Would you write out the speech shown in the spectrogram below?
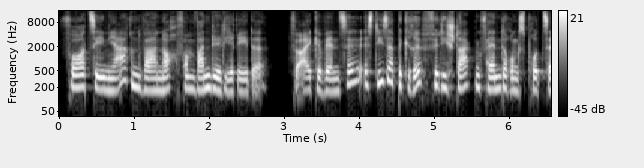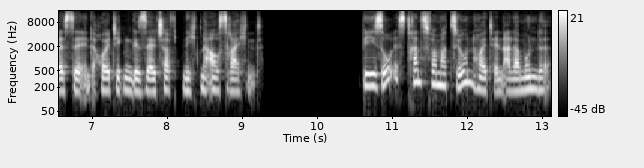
Vor zehn Jahren war noch vom Wandel die Rede. Für Eike Wenzel ist dieser Begriff für die starken Veränderungsprozesse in der heutigen Gesellschaft nicht mehr ausreichend. Wieso ist Transformation heute in aller Munde?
